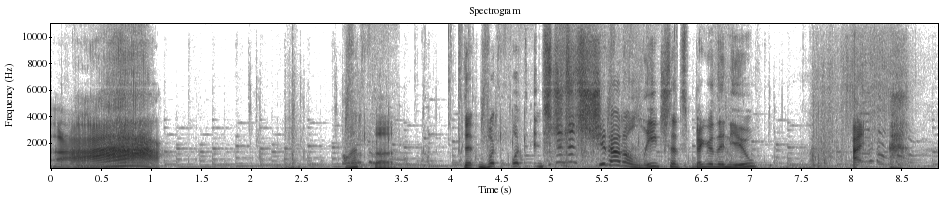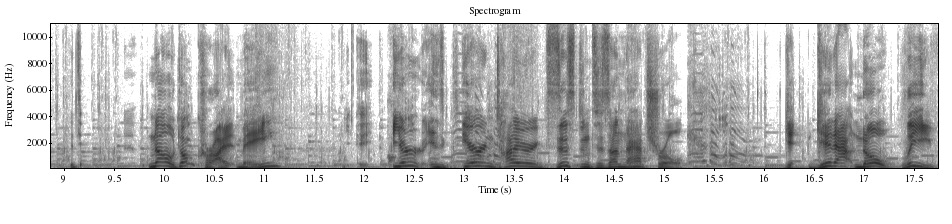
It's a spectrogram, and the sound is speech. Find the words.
Ah! What the? the what? What? Did you just shit out a leech that's bigger than you? I. No, don't cry at me. Your your entire existence is unnatural. Get get out! No, leave!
